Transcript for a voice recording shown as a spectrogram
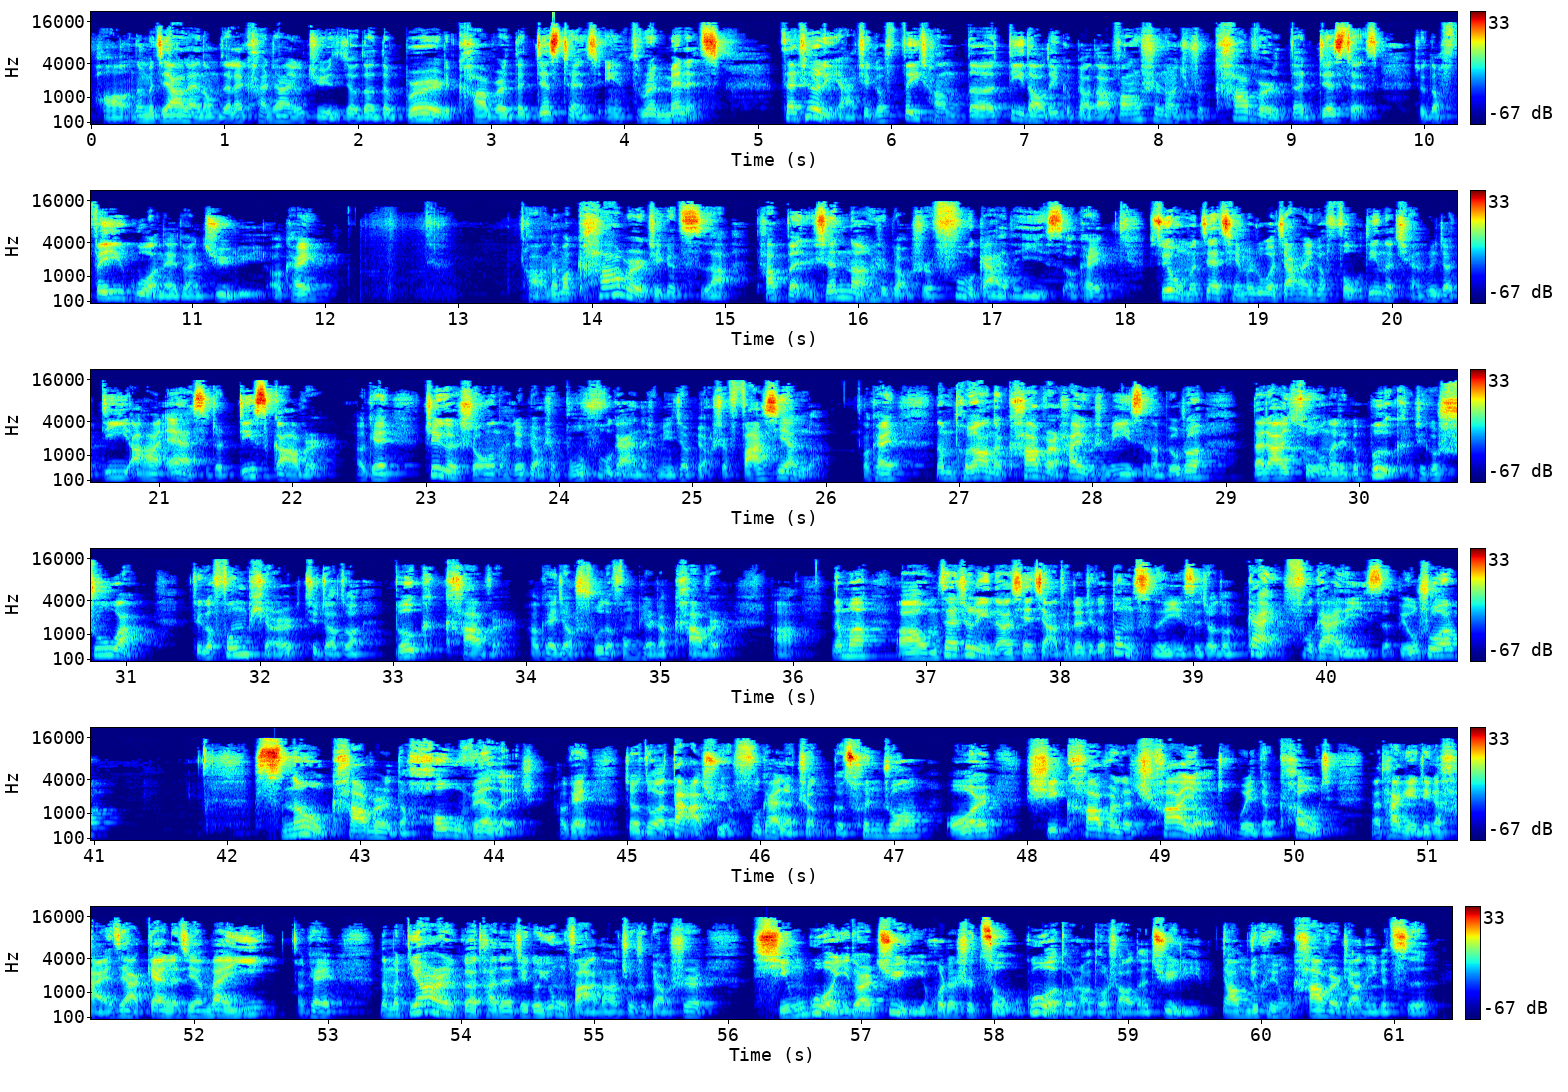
好，那么接下来呢，我们再来看这样一个句子，叫做 The bird covered the distance in three minutes。在这里啊，这个非常的地道的一个表达方式呢，就是 cover the distance，叫做飞过那段距离。OK。好，那么 cover 这个词啊，它本身呢是表示覆盖的意思，OK，所以我们在前面如果加上一个否定的前缀叫 dis，叫 discover，OK，这个时候呢就表示不覆盖，那什么意思？叫表示发现了，OK。那么同样的 cover 还有个什么意思呢？比如说大家所用的这个 book 这个书啊，这个封皮儿就叫做 book cover，OK，叫书的封皮儿叫 cover 啊。那么啊，我们在这里呢先讲它的这个动词的意思，叫做盖、覆盖的意思，比如说。Snow covered the whole village. OK，叫做大雪覆盖了整个村庄。Or she covered the child with a coat. 那她给这个孩子呀盖了件外衣。OK，那么第二个它的这个用法呢，就是表示行过一段距离，或者是走过多少多少的距离。然后我们就可以用 cover 这样的一个词。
